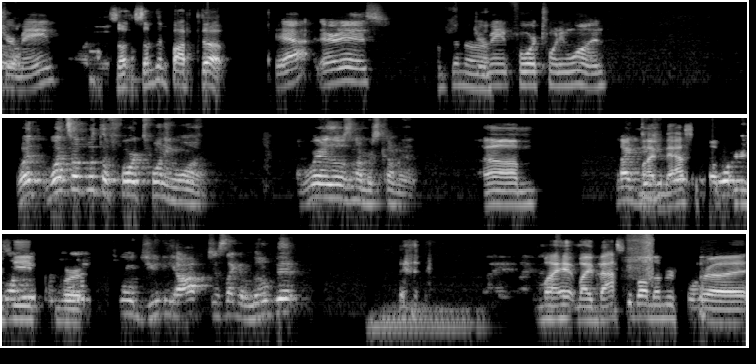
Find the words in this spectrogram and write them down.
Jermaine. So, something popped up. Yeah, there it is. Something, uh, Jermaine four twenty one. What What's up with the 421? Where do those numbers come in? um, Like, did My you basketball jersey for- throw Judy off just like a little bit? my my basketball number for uh,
